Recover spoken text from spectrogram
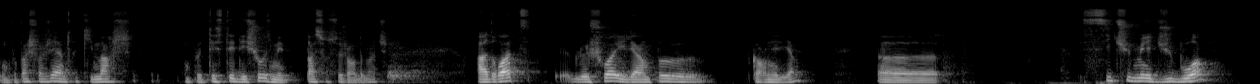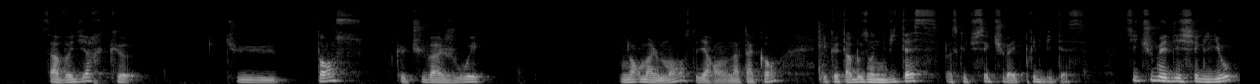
On peut pas changer un truc qui marche. On peut tester des choses, mais pas sur ce genre de match. À droite, le choix, il est un peu cornélien. Euh, si tu mets du bois, ça veut dire que tu penses que tu vas jouer normalement, c'est-à-dire en attaquant, et que tu as besoin de vitesse parce que tu sais que tu vas être pris de vitesse. Si tu mets des Cheglio,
